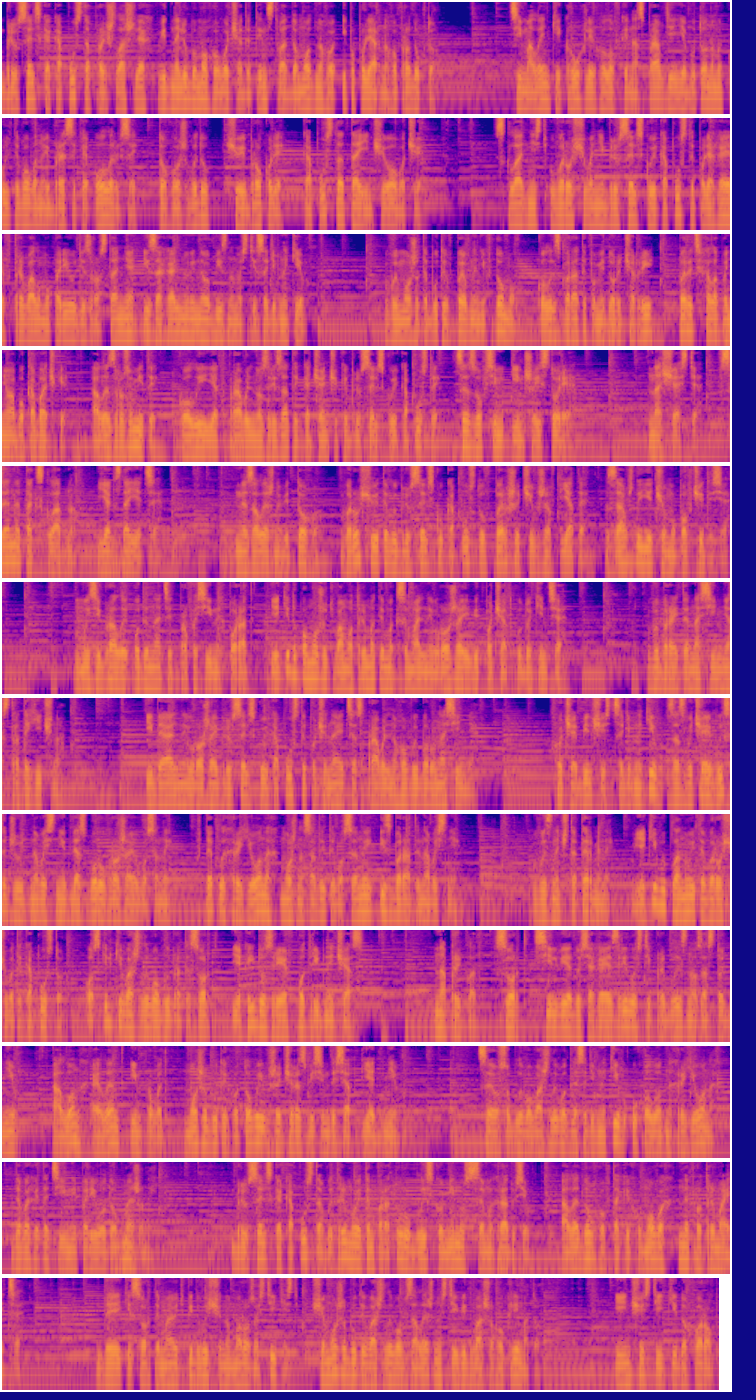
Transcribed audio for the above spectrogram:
брюссельська капуста пройшла шлях від нелюбимого овоча дитинства до модного і популярного продукту. Ці маленькі круглі головки насправді є бутонами культивованої бресики олериси, того ж виду, що і броколі, капуста та інші овочі. Складність у вирощуванні брюссельської капусти полягає в тривалому періоді зростання і загальної необізнаності садівників. Ви можете бути впевнені в тому, коли збирати помідори черрі, перець халапеньо або кабачки, але зрозуміти, коли і як правильно зрізати качанчики брюссельської капусти це зовсім інша історія. На щастя, все не так складно, як здається. Незалежно від того, вирощуєте ви брюссельську капусту вперше чи вже вп'яте, завжди є чому повчитися. Ми зібрали 11 професійних порад, які допоможуть вам отримати максимальний урожай від початку до кінця. Вибирайте насіння стратегічно. Ідеальний урожай брюссельської капусти починається з правильного вибору насіння. Хоча більшість садівників зазвичай висаджують навесні для збору врожаю восени, в теплих регіонах можна садити восени і збирати навесні. Визначте терміни, в які ви плануєте вирощувати капусту, оскільки важливо вибрати сорт, який дозріє в потрібний час. Наприклад, сорт Сільвія досягає зрілості приблизно за 100 днів, а Long Island Improved може бути готовий вже через 85 днів. Це особливо важливо для садівників у холодних регіонах, де вегетаційний період обмежений. Брюссельська капуста витримує температуру близько мінус 7 градусів, але довго в таких умовах не протримається. Деякі сорти мають підвищену морозостійкість, що може бути важливо в залежності від вашого клімату. Інші стійкі до хвороб.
